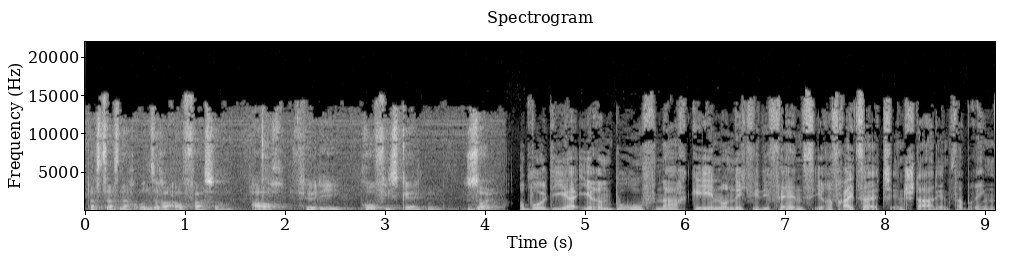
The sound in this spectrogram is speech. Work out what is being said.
dass das nach unserer Auffassung auch für die Profis gelten soll. Obwohl die ja ihrem Beruf nachgehen und nicht wie die Fans ihre Freizeit in Stadien verbringen.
